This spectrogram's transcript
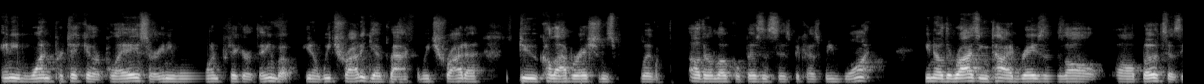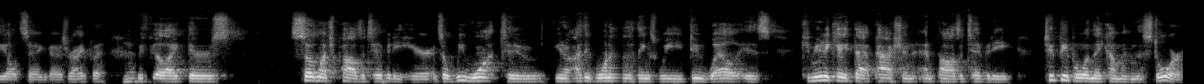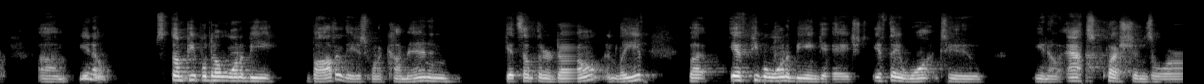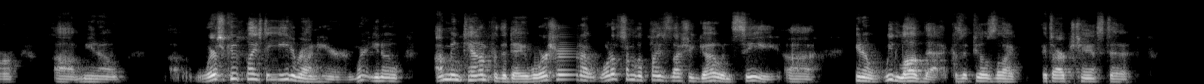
any one particular place or any one particular thing, but you know, we try to give back and we try to do collaborations with other local businesses because we want, you know, the rising tide raises all all boats, as the old saying goes, right? But yeah. we feel like there's so much positivity here. And so we want to, you know, I think one of the things we do well is communicate that passion and positivity to people when they come in the store. Um, you know, some people don't want to be bothered; they just want to come in and get something or don't and leave. But if people want to be engaged, if they want to, you know, ask questions or, um, you know, uh, where's a good place to eat around here? And where, you know, I'm in town for the day. Where should I? What are some of the places I should go and see? Uh, you know, we love that because it feels like it's our chance to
